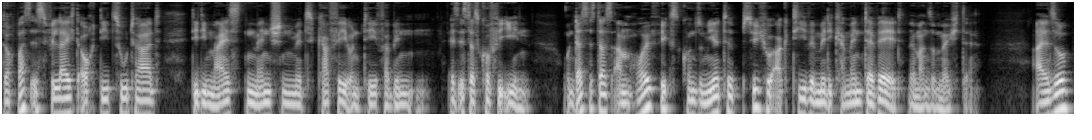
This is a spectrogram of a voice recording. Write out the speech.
Doch was ist vielleicht auch die Zutat, die die meisten Menschen mit Kaffee und Tee verbinden? Es ist das Koffein. Und das ist das am häufigst konsumierte psychoaktive Medikament der Welt, wenn man so möchte. Also,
